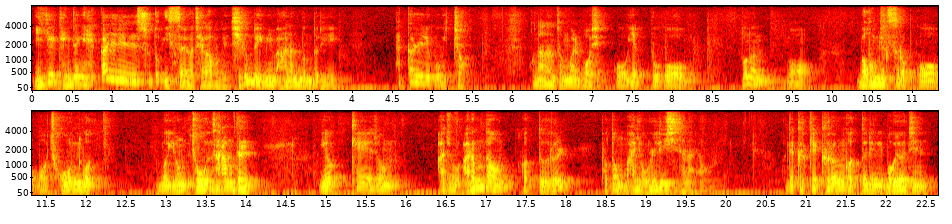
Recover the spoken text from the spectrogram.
이게 굉장히 헷갈릴 수도 있어요. 제가 보기엔 지금도 이미 많은 분들이 헷갈리고 있죠. 어, 나는 정말 멋있고 예쁘고 또는 뭐 먹음직스럽고 뭐 좋은 곳, 뭐 이런 좋은 사람들 이렇게 좀 아주 아름다운 것들을 보통 많이 올리시잖아요. 근데 그렇게 그런 것들이 모여진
